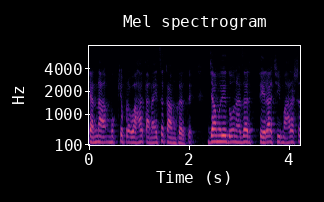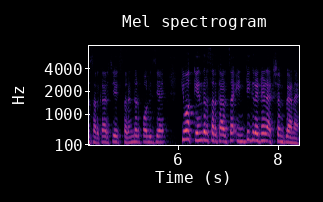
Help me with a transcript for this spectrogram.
त्यांना मुख्य प्रवाहात आणायचं काम करते. ज्यामध्ये दोन हजार तेराची महाराष्ट्र सरकारची एक सरेंडर पॉलिसी आहे किंवा केंद्र सरकारचा इंटिग्रेटेड ऍक्शन प्लॅन आहे.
